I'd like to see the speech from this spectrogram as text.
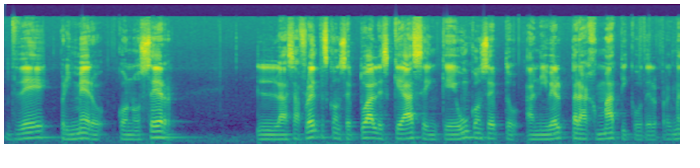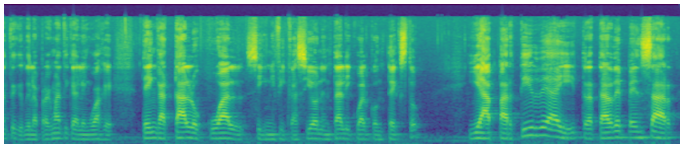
de, primero, conocer las afluentes conceptuales que hacen que un concepto a nivel pragmático de la pragmática, de la pragmática del lenguaje tenga tal o cual significación en tal y cual contexto y a partir de ahí tratar de pensar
